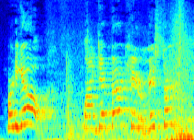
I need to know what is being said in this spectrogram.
Where'd he go? Like, get back here, mister!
